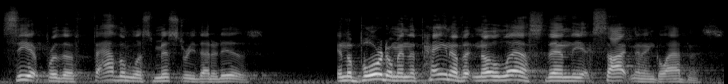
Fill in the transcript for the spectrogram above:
see it for the fathomless mystery that it is, in the boredom and the pain of it, no less than the excitement and gladness.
